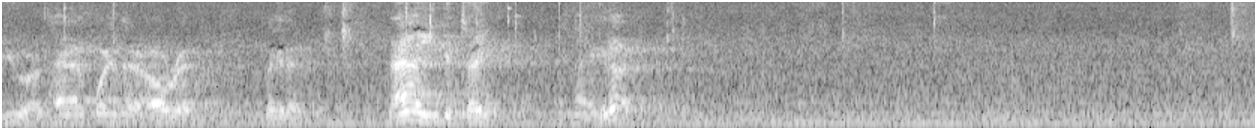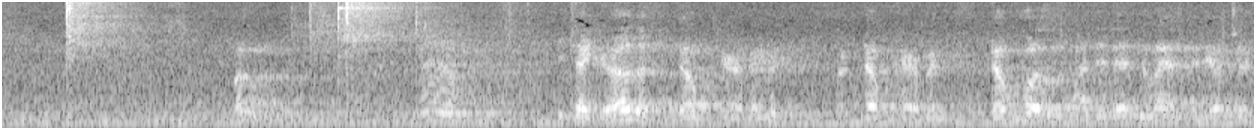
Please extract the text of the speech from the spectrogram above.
You are halfway there already. Look at that. Now you can take and hang it up. Boom. Now, you take your other double carabiner, or uh, double carabiner, double pulley. I did that in the last video too.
